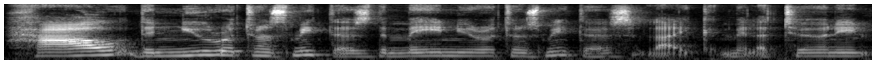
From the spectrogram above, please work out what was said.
how the neurotransmitters, the main neurotransmitters like melatonin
